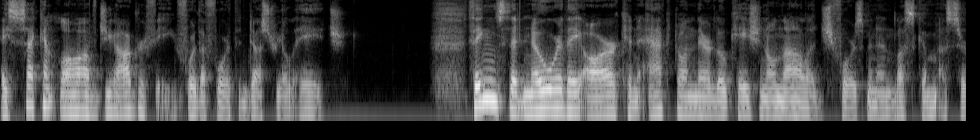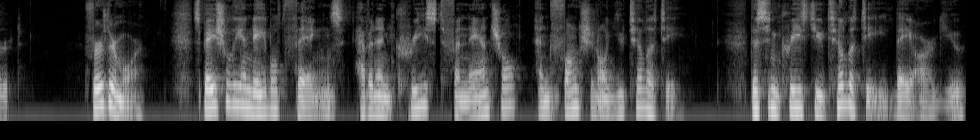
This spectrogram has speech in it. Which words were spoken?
a second law of geography for the fourth industrial age. Things that know where they are can act on their locational knowledge, Foresman and Luscombe assert. Furthermore, spatially enabled things have an increased financial and functional utility. This increased utility, they argue,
